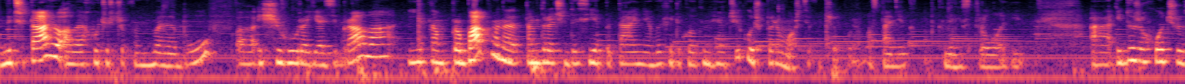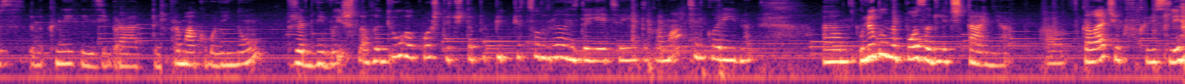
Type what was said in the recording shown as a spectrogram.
Не читаю, але хочу, щоб він в мене був. І Щегура я зібрала. І там про Бакмана, там, до речі, десь є питання, вихід якої книги очікуєш, переможців очікую. Останні книги з трилогії. І дуже хочу з книги зібрати про макову війну. Вже дві вийшли, але друга коштує чи то під 500 гривень, здається. Я така матінко рідна. Е, Улюблена поза для читання. Е, В калачик в кріслі,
